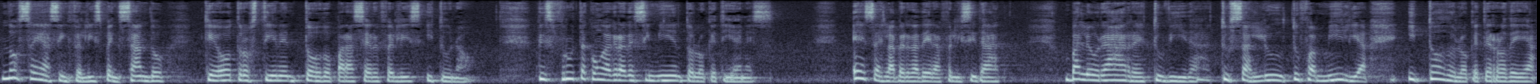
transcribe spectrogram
no seas infeliz pensando que otros tienen todo para ser feliz y tú no. Disfruta con agradecimiento lo que tienes. Esa es la verdadera felicidad. Valorar tu vida, tu salud, tu familia y todo lo que te rodea.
